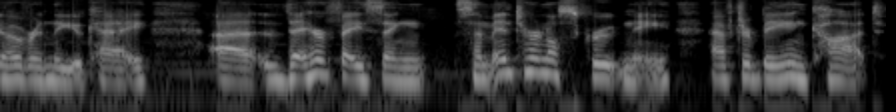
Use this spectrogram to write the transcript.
over in the UK, uh, they're facing some internal scrutiny after being caught.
